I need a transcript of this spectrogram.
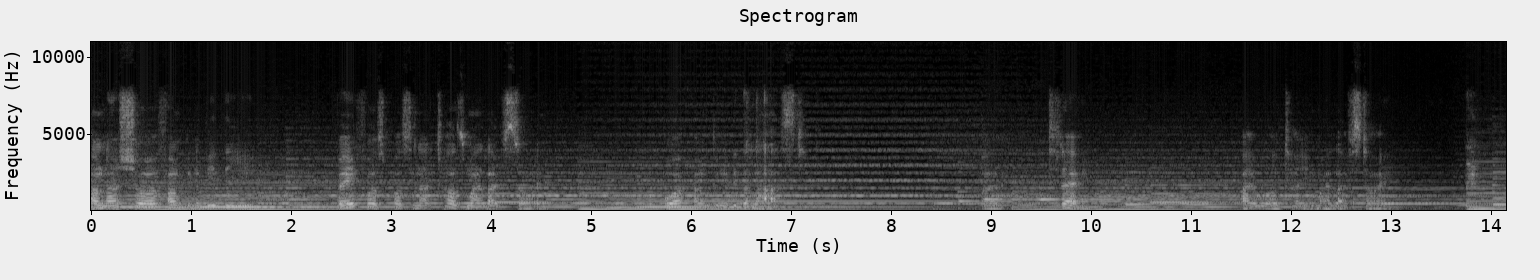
I'm not sure if I'm going to be the very first person that tells my life story, or if I'm going to be the last. But today, I will tell you my life story.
